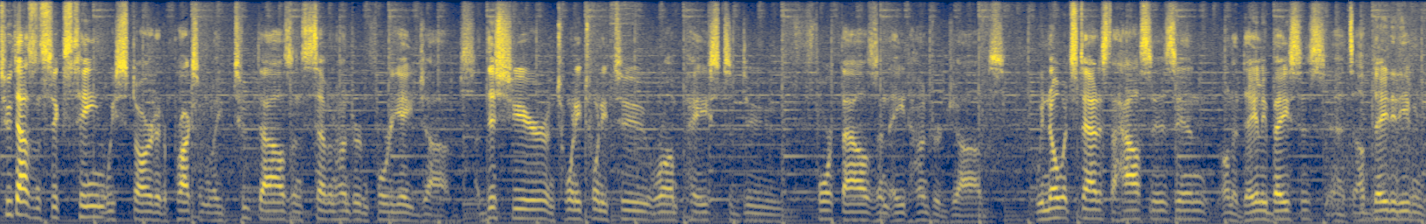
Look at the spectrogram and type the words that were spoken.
2016, we started approximately 2,748 jobs. This year, in 2022, we're on pace to do 4,800 jobs. We know what status the house is in on a daily basis. It's updated even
